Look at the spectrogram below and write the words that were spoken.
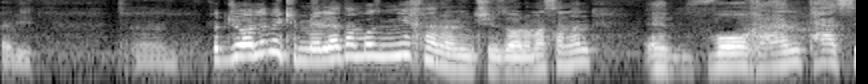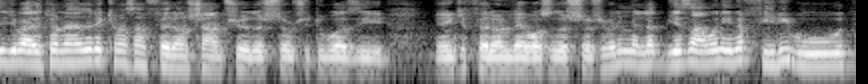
خیلی و جالبه که ملت هم باز می‌خرن این چیزها رو. مثلا واقعا تأثیری برای تو نداره که مثلا فلان شمشیر داشته باشی تو بازی یعنی که فلان لباس داشته باشی ولی ملت یه زمانی اینا free بود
